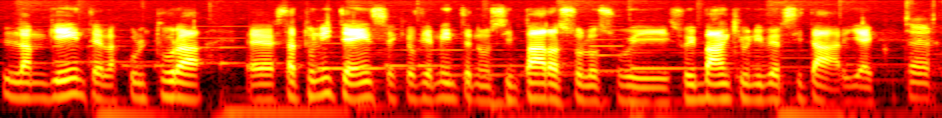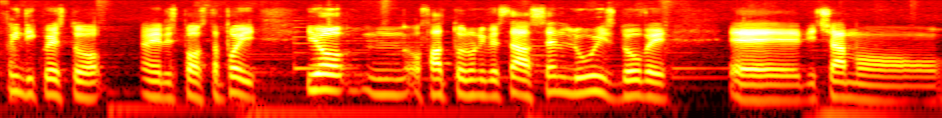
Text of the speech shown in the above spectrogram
l'ambiente la cultura eh, statunitense che ovviamente non si impara solo sui, sui banchi universitari. Ecco. Certo. Quindi questa è la mia risposta. Poi io mh, ho fatto l'università a St. Louis dove eh, diciamo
